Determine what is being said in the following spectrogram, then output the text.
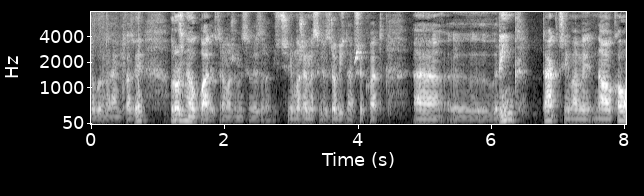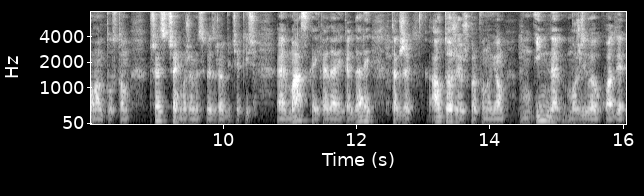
to górę nogami pokazuję, różne układy, które możemy sobie zrobić. Czyli możemy sobie zrobić na przykład e, e, ring, tak, czyli mamy naokoło, mamy pustą przestrzeń, możemy sobie zrobić jakieś e, maskę i tak dalej, i tak. Także autorzy już proponują inne możliwe układy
